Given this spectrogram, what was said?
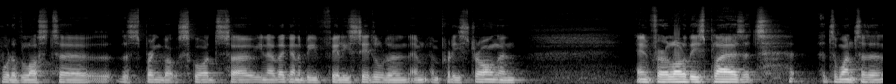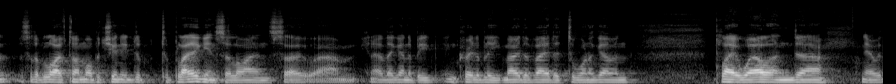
would have lost to the Springbok squad. So you know they're going to be fairly settled and, and, and pretty strong and and for a lot of these players, it's it's a once in a sort of lifetime opportunity to, to play against the Lions. So um, you know they're going to be incredibly motivated to want to go and play well. And uh, you know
